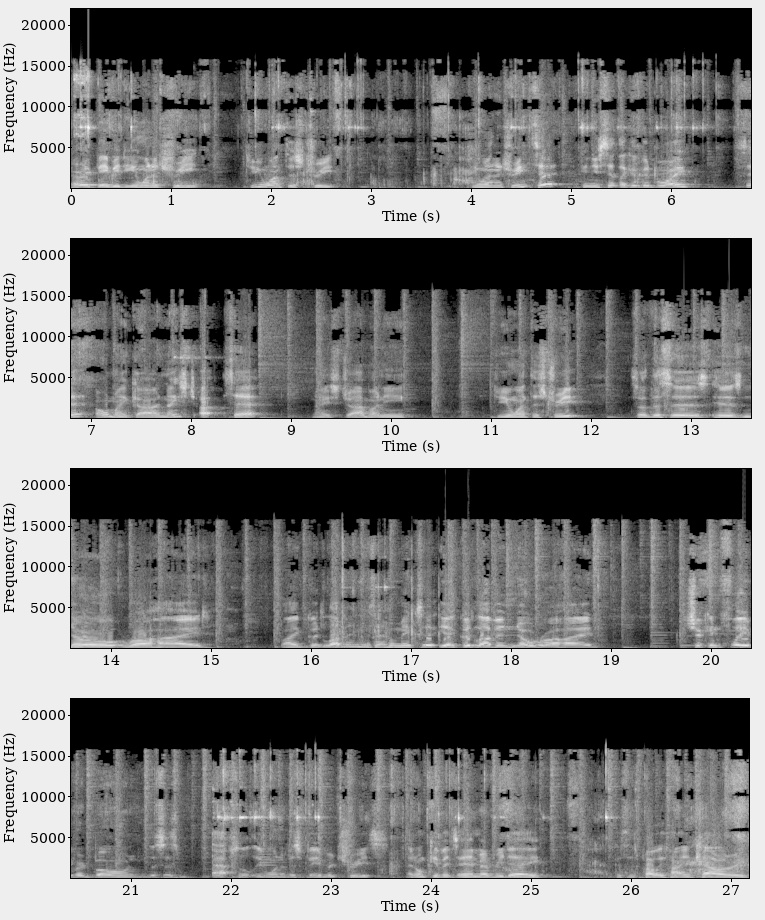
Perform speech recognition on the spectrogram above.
All right, baby, do you want a treat? Do you want this treat? Do you want a treat? Sit. Can you sit like a good boy? Sit. Oh my God, nice job. Sit. Nice job, honey. Do you want this treat? So this is his no rawhide by Good Lovin'. Is that who makes it? Yeah, Good Lovin', no rawhide, chicken flavored bone. This is absolutely one of his favorite treats. I don't give it to him every day because it's probably high in calorie.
